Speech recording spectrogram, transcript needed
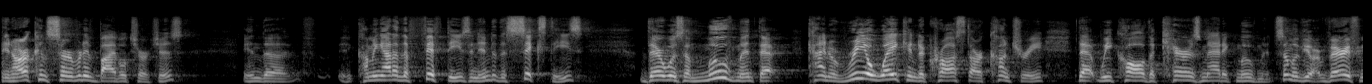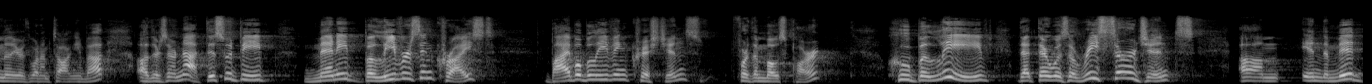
in our conservative Bible churches, in the, coming out of the 50s and into the 60s, there was a movement that kind of reawakened across our country that we call the charismatic movement. Some of you are very familiar with what I'm talking about, others are not. This would be many believers in Christ, Bible believing Christians for the most part, who believed that there was a resurgence um, in the mid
